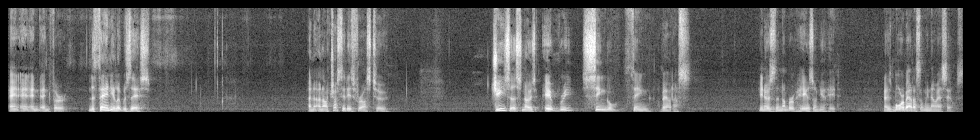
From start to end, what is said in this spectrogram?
And, and, and for Nathaniel, it was this. And, and I trust it is for us too. Jesus knows every single thing about us. He knows the number of hairs on your head. He knows more about us than we know ourselves.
